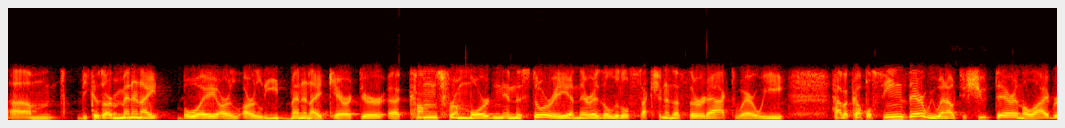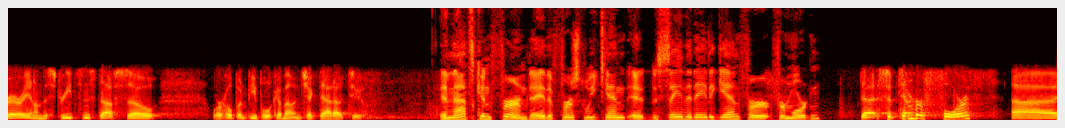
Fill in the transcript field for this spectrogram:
Um, because our Mennonite boy, our, our lead Mennonite character, uh, comes from Morden in the story, and there is a little section in the third act where we have a couple scenes there. We went out to shoot there in the library and on the streets and stuff, so we're hoping people will come out and check that out too. And that's confirmed, eh? The first weekend. Uh, say the date again for for Morden. Uh, September 4th, uh,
